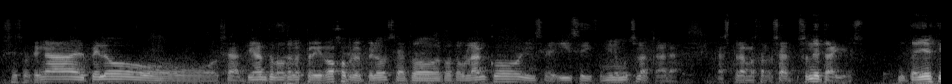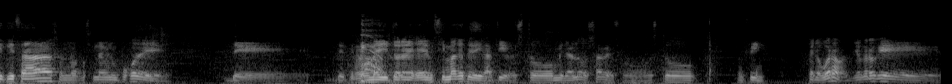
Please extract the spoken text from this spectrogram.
pues eso tenga el pelo o sea tiran todo el rato que es pelirrojo pero el pelo sea todo el rato blanco y se, y se difumine mucho la cara las tramas o sea son detalles detalles que quizás son una cuestión también un poco de de, de tener un editor encima que te diga, tío, esto míralo, ¿sabes? O esto, en fin. Pero bueno, yo creo que...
